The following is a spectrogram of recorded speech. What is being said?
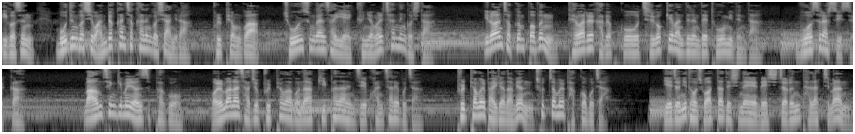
이것은 모든 것이 완벽한 척하는 것이 아니라 불평과 좋은 순간 사이의 균형을 찾는 것이다. 이러한 접근법은 대화를 가볍고 즐겁게 만드는 데 도움이 된다. 무엇을 할 수 있을까? 마음 챙김을 연습하고 얼마나 자주 불평하거나 비판하는지 관찰해보자. 불평을 발견하면 초점을 바꿔보자. 예전이 더 좋았다 대신에 내 시절은 달랐지만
